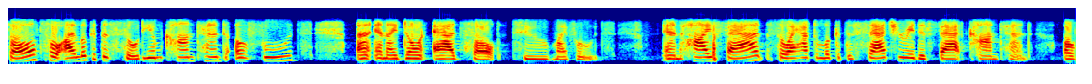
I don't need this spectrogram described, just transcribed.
salt. So I look at the sodium content of foods, uh, and I don't add salt to my foods. And high fat. So I have to look at the saturated fat content of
